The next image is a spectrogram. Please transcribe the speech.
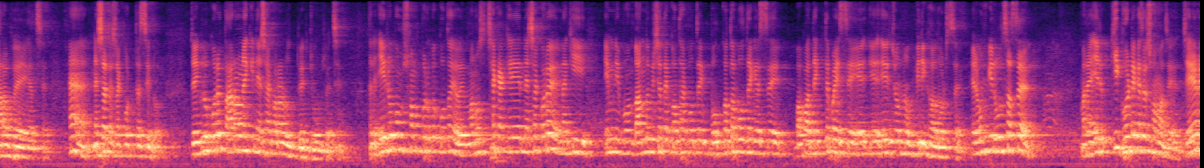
খারাপ হয়ে গেছে। হ্যাঁ নেশা টেশা করতেছিল। তো এগুলো করে তারও নাকি নেশা করার উদ্বেগ জন্মেছে। তাহলে এইরকম সম্পর্ক কোথায় হয়? মানুষ ছেঁকা খেয়ে নেশা করে নাকি এমনি বন- বান্ধবীর সাথে কথা বলতে কথা বলতে গেছে, বাবা দেখতে পাইছে এর জন্য বিড়ি খাওয়া ধরছে? এরকম কি রুলস আছে? মানে এর কি ঘটে গেছে সমাজে? যে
